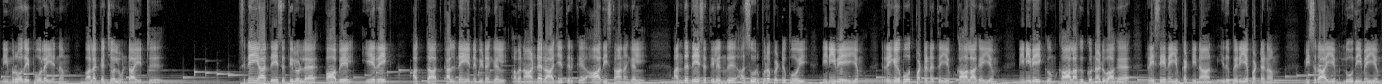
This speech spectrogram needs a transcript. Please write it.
நிம்ரோதை போல என்னும் வழக்கச் சொல் உண்டாயிற்று. சினேயார் தேசத்திலுள்ள பாபேல் ஏரேக் அக்தாத் கல்னே என்னும் இடங்கள் அவன் ஆண்ட ராஜ்யத்திற்கு ஆதி ஸ்தானங்கள் அந்த தேசத்திலிருந்து அசூர் புறப்பட்டு போய் நினிவேயையும் ரெகபோத் பட்டணத்தையும் காலாகையும் நினிவேக்கும் காலாகுக்கும் நடுவாக ரெசேனையும் கட்டினான். இது பெரிய பட்டணம். மிஸ்ராயும் லூதீமையும்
